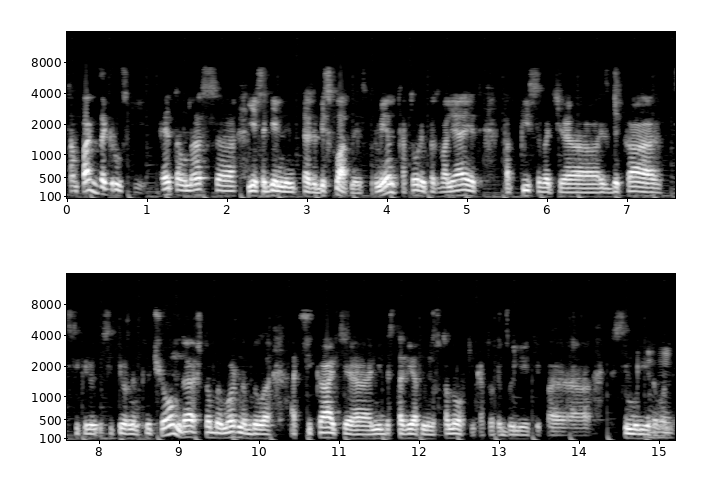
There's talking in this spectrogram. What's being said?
сам факт загрузки. Это у нас э, есть отдельный, даже бесплатный инструмент, который позволяет подписывать SDK э, секьюрным ключом, да, чтобы можно было отсекать недостоверные установки, которые были типа симулированы.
